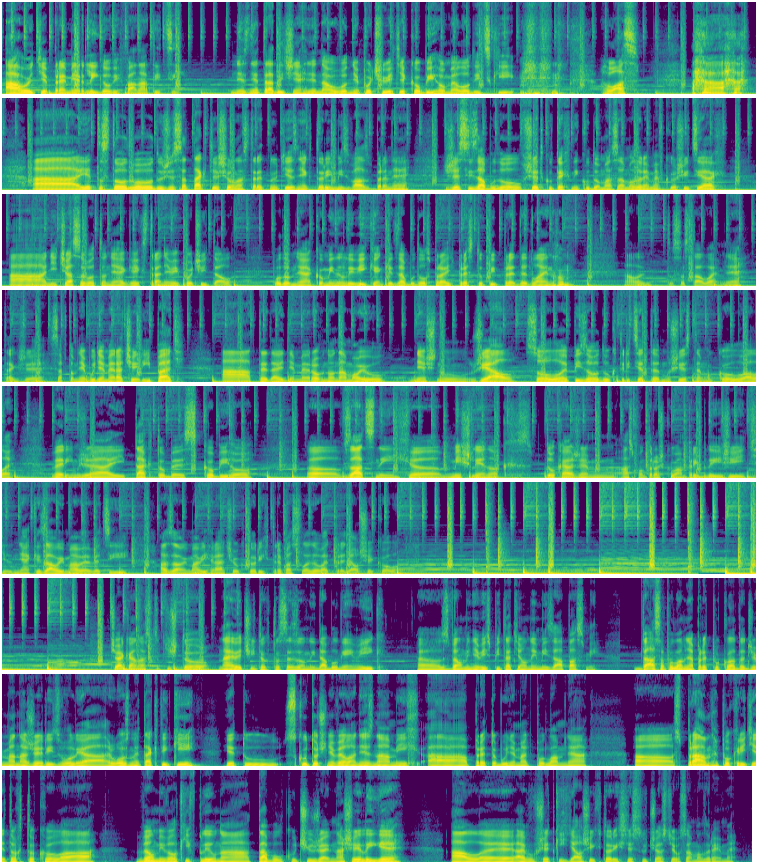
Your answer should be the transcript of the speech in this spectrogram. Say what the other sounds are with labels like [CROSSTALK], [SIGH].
Ahojte Premier Leagueovi fanatici. Dnes netradične hneď na úvod nepočujete Kobyho melodický [LAUGHS] hlas. A, a je to z toho dôvodu, že sa tak tešil na stretnutie s niektorými z vás v Brne, že si zabudol všetku techniku doma samozrejme v Košiciach a ani časovo to nejak extra nevypočítal. Podobne ako minulý víkend, keď zabudol spraviť prestupy pred deadlineom ale to sa stalo aj mne, takže sa v tom nebudeme radšej rýpať a teda ideme rovno na moju dnešnú žiaľ solo epizódu k 36. kolu, ale verím, že aj takto bez Kobyho uh, vzácných uh, myšlienok dokážem aspoň trošku vám priblížiť nejaké zaujímavé veci a zaujímavých hráčov, ktorých treba sledovať pre ďalšie kolo. Čaká nás totiž to najväčší tohto sezóny Double Game Week uh, s veľmi nevyspytateľnými zápasmi. Dá sa podľa mňa predpokladať, že manažéri zvolia rôzne taktiky, je tu skutočne veľa neznámych a preto bude mať podľa mňa uh, správne pokrytie tohto kola veľmi veľký vplyv na tabulku či už aj v našej lige, ale aj vo všetkých ďalších, ktorých ste súčasťou samozrejme.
